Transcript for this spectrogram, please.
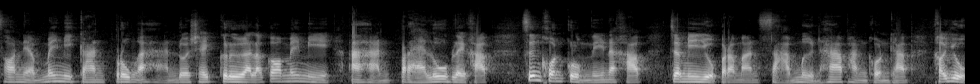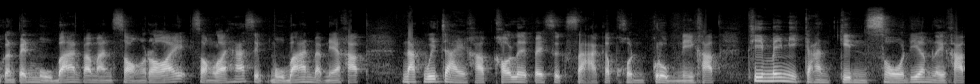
ซอนเนี่ยไม่มีการปรุงอาหารโดยใช้เกลือ แล้วก็ไม่มีอาหารแปรรูปเลยครับ ซึ่งคนกลุ่มนี้นะครับจะมีอยู่ประมาณ 35,000 คนครับเขาอยู่กันเป็นหมู่บ้านประมาณ 200 250 หมู่บ้านแบบนี้ครับ นักวิจัยครับเขาเลยไปศึกษากับคนกลุ่มนี้ครับ ที่ไม่มีการกินโซเดียมเลยครับ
